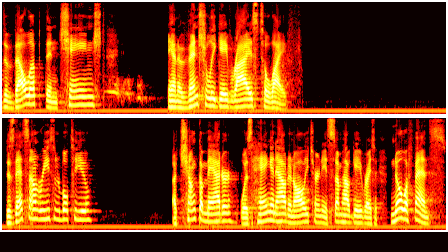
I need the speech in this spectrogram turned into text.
developed and changed and eventually gave rise to life. Does that sound reasonable to you? A chunk of matter was hanging out in all eternity and somehow gave rise. To no offense,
